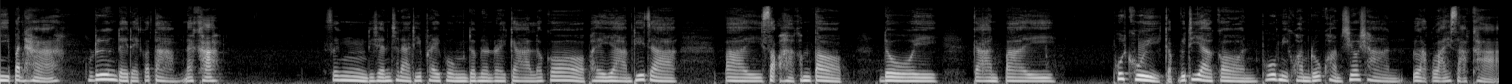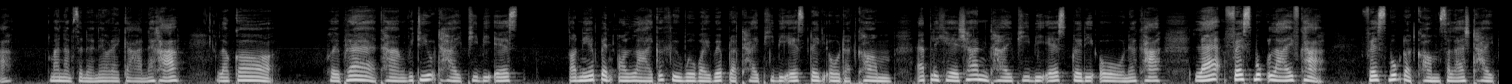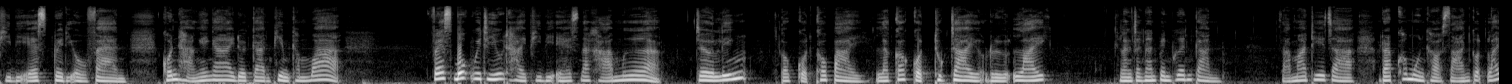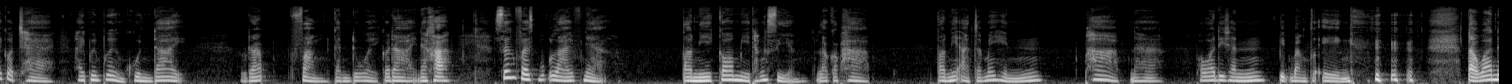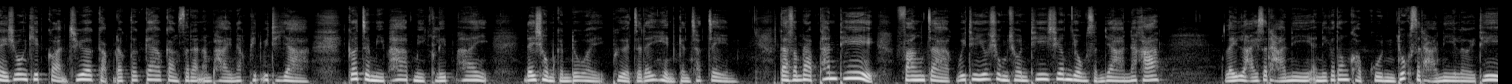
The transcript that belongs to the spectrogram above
มีปัญหาเรื่องใด ๆก็ตามนะคะ ซึ่งดิฉันชนะทิพไพรพงศ์ดำเนินรายการ แล้วก็พยายามที่จะไปเสาะหาคำตอบ โดยการไปพูดคุยกับวิทยากร ผู้มีความรู้ความเชี่ยวชาญ หลากหลายสาขามานำเสนอในรายการนะคะ แล้วก็เผยแพร่ทางวิทยุไทย PBS ตอนนี้เป็นออนไลน์ก็คือ www.thaipbsradio.com แอปพลิเคชัน Thai PBS Radio นะคะ และ Facebook Live ค่ะ facebook.com/thaipbsradiofan ค้นหาง่ายๆ โดยการพิมพ์คำว่า Facebook วิทยุไทย PBS นะคะ เมื่อเจอลิงก์ก็กดเข้าไป แล้วก็กดถูกใจหรือไลค์หลังจากนั้นเป็นเพื่อนกัน สามารถที่จะรับข้อมูลข่าวสารกดไลค์กดแชร์ ให้เพื่อนๆของคุณได้ รับ ฟังกันด้วยก็ได้นะคะ ซึ่ง Facebook Live เนี่ย ตอนนี้ก็มีทั้งเสียงแล้วก็ภาพ ตอนนี้อาจจะไม่เห็นภาพนะคะเพราะว่าดิฉันปิดบังตัวเอง แต่ว่าในช่วงคิดก่อนเชื่อกับดรแก้วกังสดานอัมภัยนักพิษวิทยา ก็จะมีภาพมีคลิปให้ได้ชมกันด้วย เผื่อจะได้เห็นกันชัดเจน แต่สำหรับท่านที่ฟังจากวิทยุชุมชนที่เชื่อมโยงสัญญาณนะคะ หลาย ๆ สถานี อันนี้ก็ต้องขอบคุณทุกสถานีเลยที่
